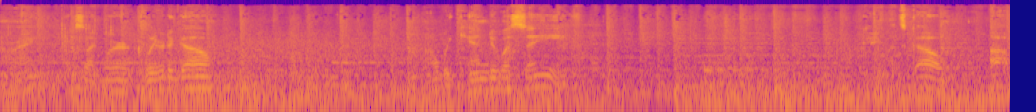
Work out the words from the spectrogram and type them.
Alright, looks like we're clear to go. Oh, we can do a save. Okay, let's go. Up.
